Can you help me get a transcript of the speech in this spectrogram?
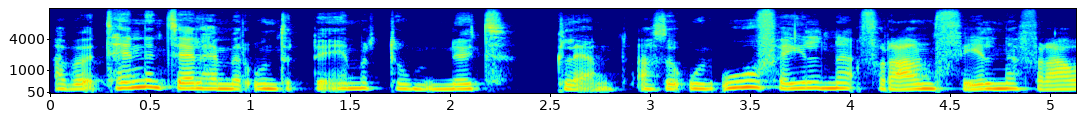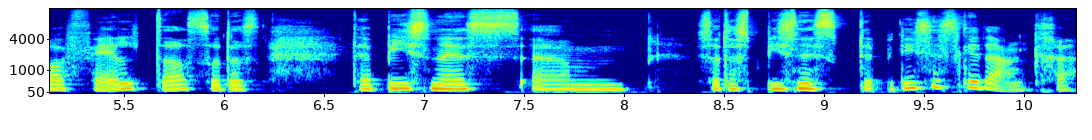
Aber tendenziell haben wir Unternehmertum nicht gelernt. Also und uh, vielen, vor allem vielen Frauen fehlt das, so dass der Business, ähm, so das Business, der Business-Gedanke.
